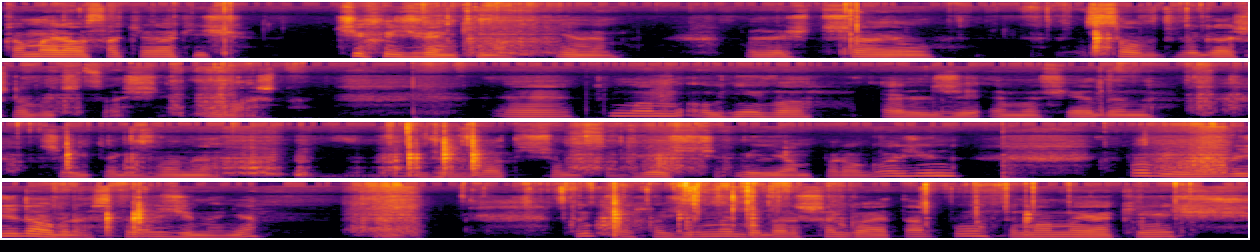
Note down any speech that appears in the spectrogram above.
Kamera ostatnio jakiś cichy dźwięki ma. Nie wiem. Może trzeba ją soft wygrać czy coś. Nieważne. E, tu mam ogniwa LG MF1, czyli tak zwane 2200 mAh. Powinno być dobre. Sprawdzimy, nie? Tu przechodzimy do dalszego etapu. Tu mamy jakieś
